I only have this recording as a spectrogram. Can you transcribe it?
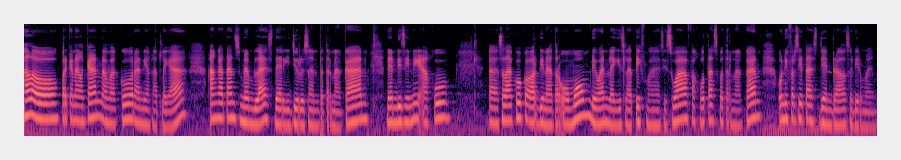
Halo, perkenalkan namaku Rania Katlea, angkatan 19 dari jurusan Peternakan dan di sini aku uh, selaku koordinator umum Dewan Legislatif Mahasiswa Fakultas Peternakan Universitas Jenderal Sudirman.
